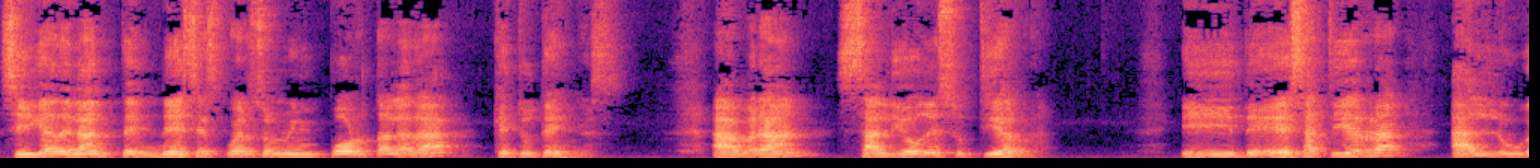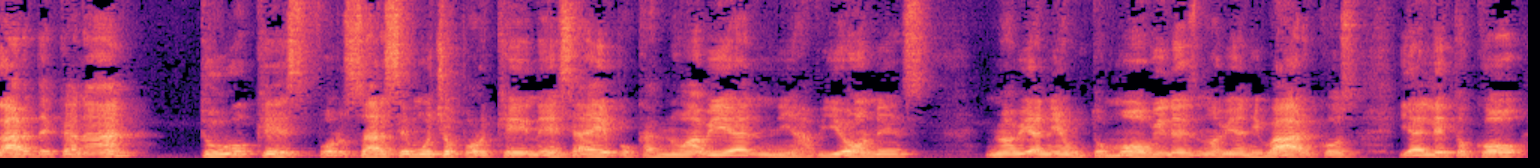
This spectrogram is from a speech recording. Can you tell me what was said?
Sigue adelante en ese esfuerzo, no importa la edad que tú tengas. Abraham salió de su tierra y de esa tierra al lugar de Canaán tuvo que esforzarse mucho porque en esa época no había ni aviones, no había ni automóviles, no había ni barcos, y a él le tocó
